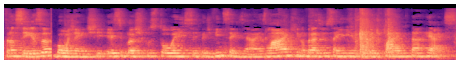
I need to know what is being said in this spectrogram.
francesa. Bom, gente, esse blush custou aí cerca de 26 reais lá. Aqui no Brasil sairia cerca de 40 reais.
